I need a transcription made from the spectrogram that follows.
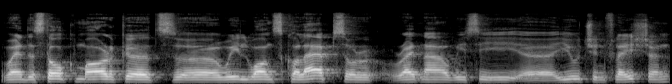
when the stock markets uh, will once collapse, or right now we see uh, huge inflation,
